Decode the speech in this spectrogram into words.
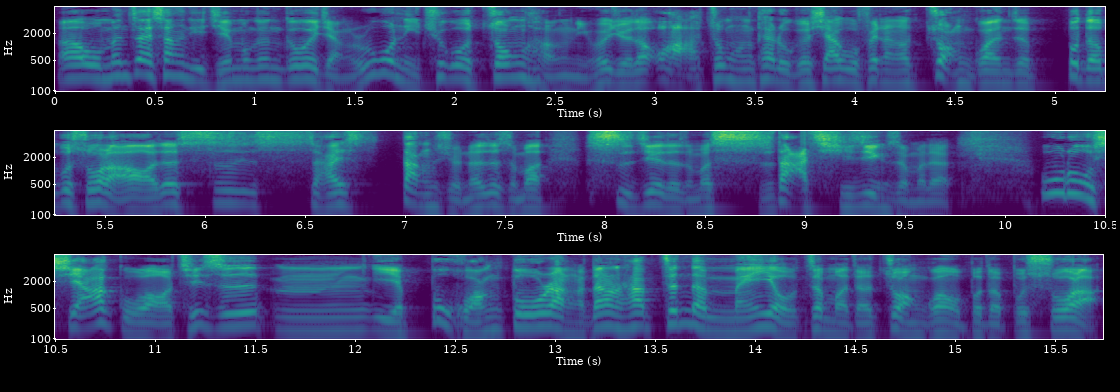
呃，我们在上集节目跟各位讲，如果你去过中横，你会觉得哇，中横太鲁阁峡谷非常的壮观，这不得不说了啊、这是还当选的是什么世界的什么十大奇景什么的。雾鹿峡谷哦，其实嗯也不遑多让啊，当然它真的没有这么的壮观，我不得不说了。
